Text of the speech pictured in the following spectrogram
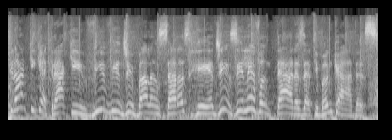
Craque que é craque vive de balançar as redes e levantar as arquibancadas.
